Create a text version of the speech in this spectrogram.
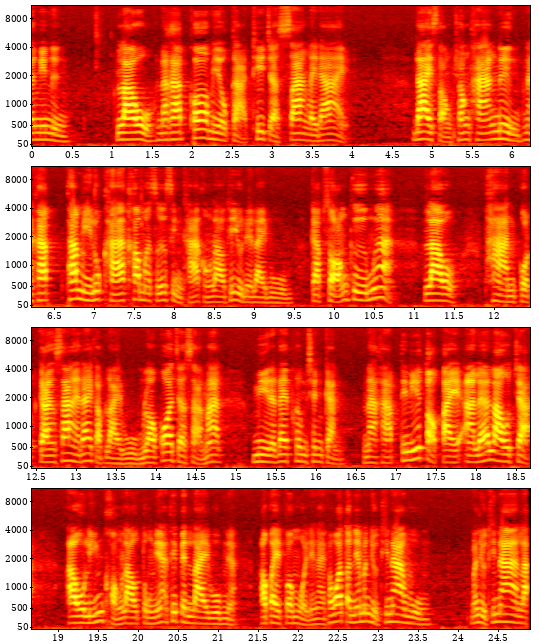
สักนิดนึงเรานะครับก็มีโอกาสที่จะสร้างไรายได้ ได้ 2 ช่องทางหนึ่งนะครับถ้ามีลูกค้าเข้ามาซื้อสินค้าของเราที่อยู่ในไลน์บูมกับ 2 คือเมื่อเรา ผ่านกฎการสร้างรายได้กับไลน์บูมเราก็จะสามารถมีรายได้เพิ่มเช่นกันนะครับทีนี้ต่อไปอะแล้วเราจะเอาลิงก์ของเราตรงนี้ที่เป็นไลน์บูมเนี่ยเอาไปโปรโมทยังไง เพราะว่าตอนนี้มันอยู่ที่หน้าบูมมันอยู่ที่หน้าไล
